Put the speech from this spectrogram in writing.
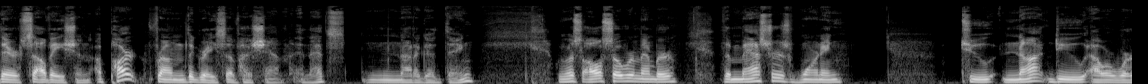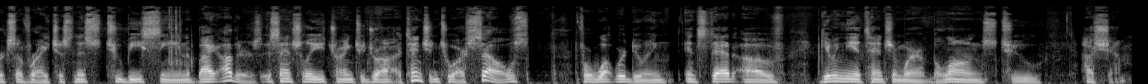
their salvation apart from the grace of Hashem. And that's not a good thing. We must also remember the Master's warning to not do our works of righteousness to be seen by others, essentially trying to draw attention to ourselves for what we're doing instead of giving the attention where it belongs to Hashem.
